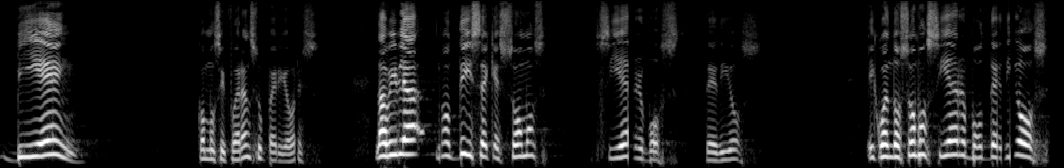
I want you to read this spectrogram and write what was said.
bien, como si fueran superiores. La Biblia nos dice que somos siervos de Dios. Y cuando somos siervos de Dios,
